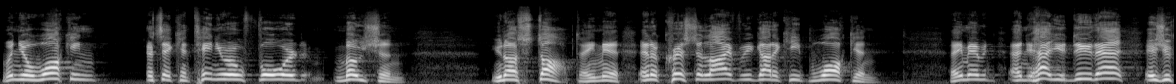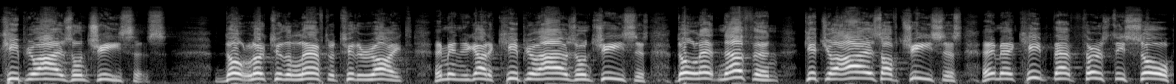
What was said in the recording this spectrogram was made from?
When you're walking, it's a continual forward motion. You're not stopped. Amen. In a Christian life, we've got to keep walking. Amen. And how you do that is you keep your eyes on Jesus. Don't look to the left or to the right. Amen. You got to keep your eyes on Jesus. Don't let nothing get your eyes off Jesus. Amen. Keep that thirsty soul.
